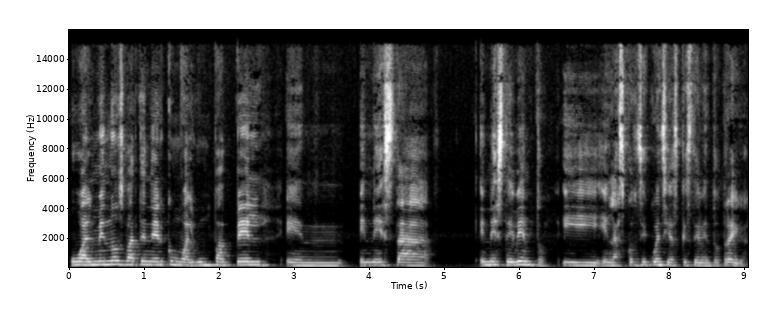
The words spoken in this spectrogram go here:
o al menos va a tener como algún papel en, en, esta, en este evento y en las consecuencias que este evento traiga.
